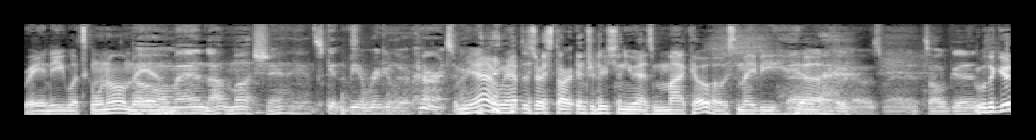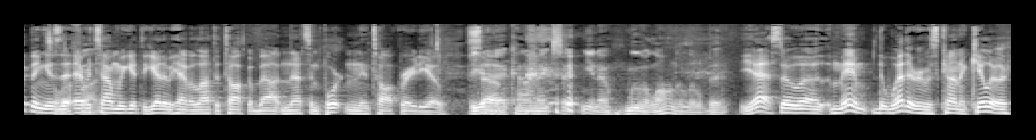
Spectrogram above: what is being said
Randy. What's going on, man? Oh man, not much. Yeah, yeah, it's getting to be a regular occurrence, man. Yeah, I'm gonna have to start, start introducing you as my co-host, maybe. Uh, Uh, who knows, man? It's all good. well, the good thing It's is that every fun. time we get together, we have a lot to talk about, and that's important in talk radio. yeah, So, it kind of makes it, you know, move along a little bit. yeah. So, uh, man, the weather was kind of killer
